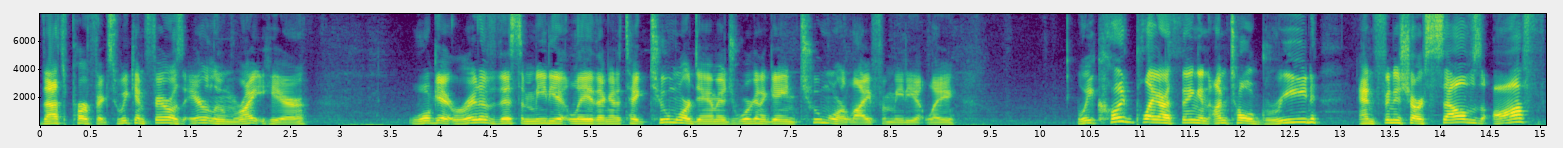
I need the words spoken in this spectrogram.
that's perfect. So we can Pharaoh's Heirloom right here. We'll get rid of this immediately. They're going to take two more damage. We're going to gain two more life immediately. We could play our thing in Untold Greed and finish ourselves off.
